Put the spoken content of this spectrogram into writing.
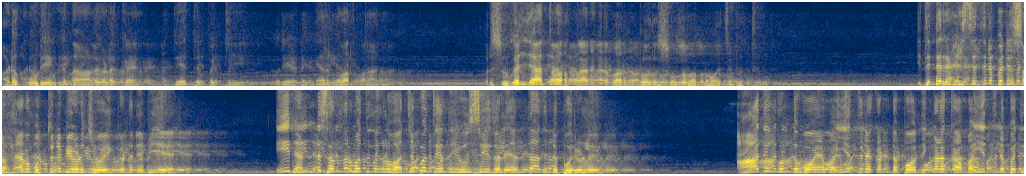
അവിടെ കൂടിയിരിക്കുന്ന ആളുകളൊക്കെ അദ്ദേഹത്തെ പറ്റി ഒരു ഇടങ്ങേറുള്ള വർത്താനം ഒരു സുഖമില്ലാത്ത വർത്താനം അങ്ങനെ പറഞ്ഞപ്പോൾ റസൂൾ പറഞ്ഞു വജബത്ത്. ഇതിന്റെ രഹസ്യത്തിനെ പറ്റി സഹാബ മുത്തുനബിയോട് ചോദിക്കുന്നു നബിയെ ഈ രണ്ട് സന്ദർഭത്തിൽ നിങ്ങൾ വജബത്ത് എന്ന് യൂസ് ചെയ്തോലെ എന്താ അതിന്റെ പൊരുൾ? ആദ്യം കൊണ്ടുപോയ മയ്യത്തിനെ കണ്ടപ്പോ നിങ്ങളൊക്കെ ആ മയ്യത്തിനെ പറ്റി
